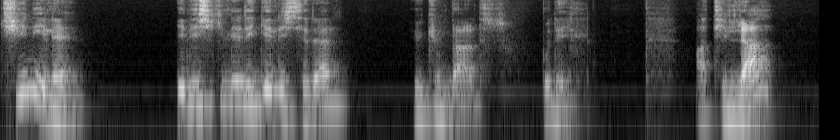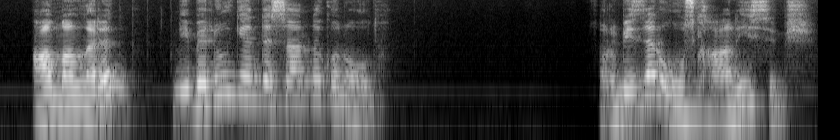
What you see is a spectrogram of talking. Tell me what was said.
Çin ile ilişkileri geliştiren hükümdardır. Bu değil. Atilla Almanların Nibelungen destanına konu oldu. Sonra bizden Oğuz Kağan'ı istemiş.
